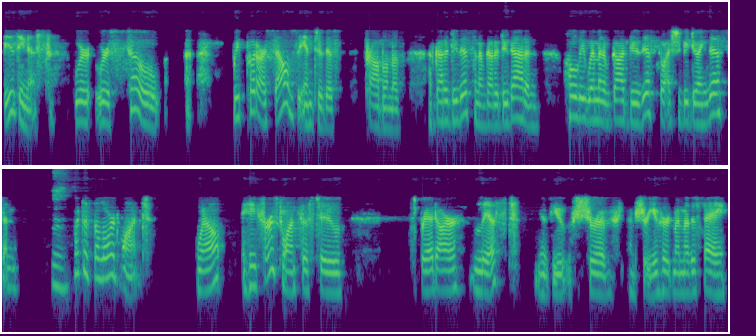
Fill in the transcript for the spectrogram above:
busyness. We're, we're so, we put ourselves into this problem of, I've got to do this and I've got to do that. And holy women of God do this, so I should be doing this. And mm. what does the Lord want? Well, He first wants us to spread our list as you sure have, I'm sure you heard my mother say,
